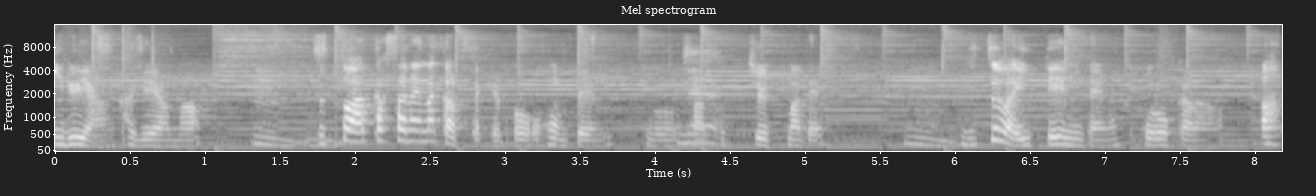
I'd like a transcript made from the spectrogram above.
いるやん影山、うんうん、ずっと明かされなかったけど本編のさ、ね、途中まで、うん、実はいてみたいなところからあ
